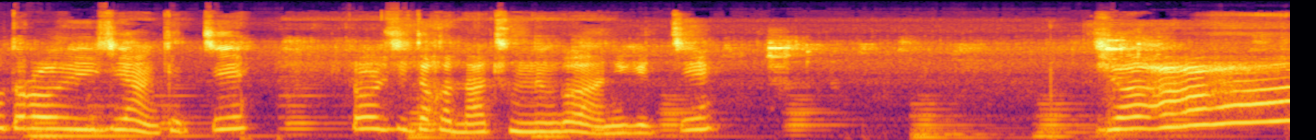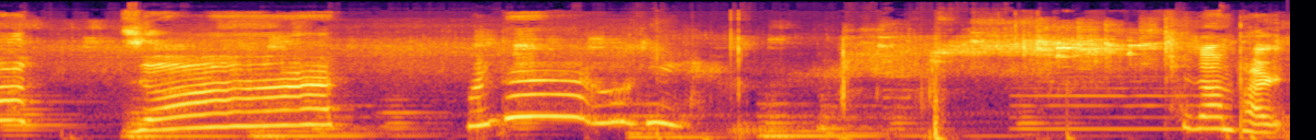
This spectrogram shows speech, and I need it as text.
또 떨어지지 않겠지? 떨어지다가 나 죽는 거 아니겠지? 자! 자! 안돼 거기 최대한 발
